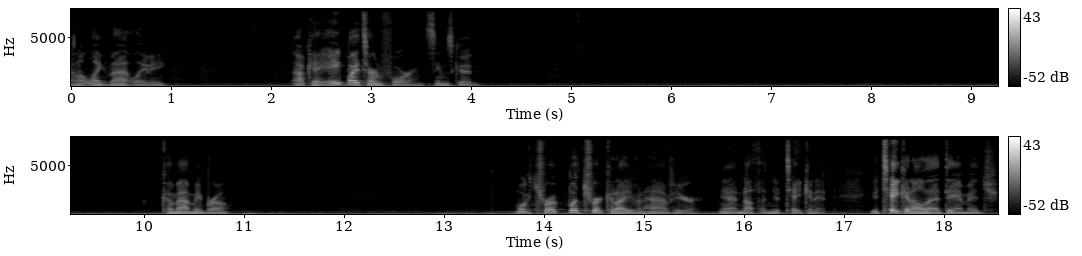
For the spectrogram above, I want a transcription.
I don't like that lady. Okay, eight by turn four. Seems good. Come at me, bro. What trick? What trick could I even have here? Yeah, nothing. You're taking it. You're taking all that damage.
